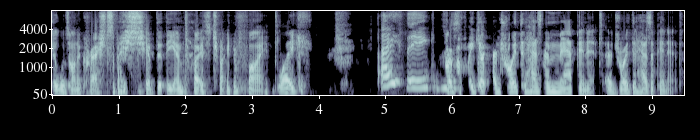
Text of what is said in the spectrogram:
It was on a crashed spaceship that the Empire is trying to find. Like I think sorry, a droid that has a map in it. A droid that has a pin it.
